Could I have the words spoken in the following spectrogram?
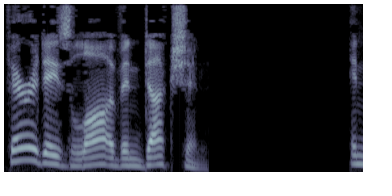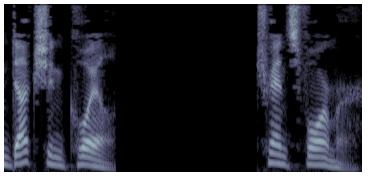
Faraday's law of induction Induction coil Transformer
